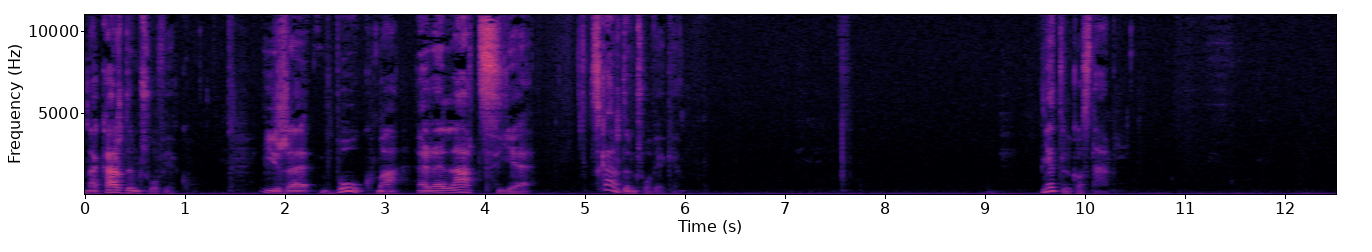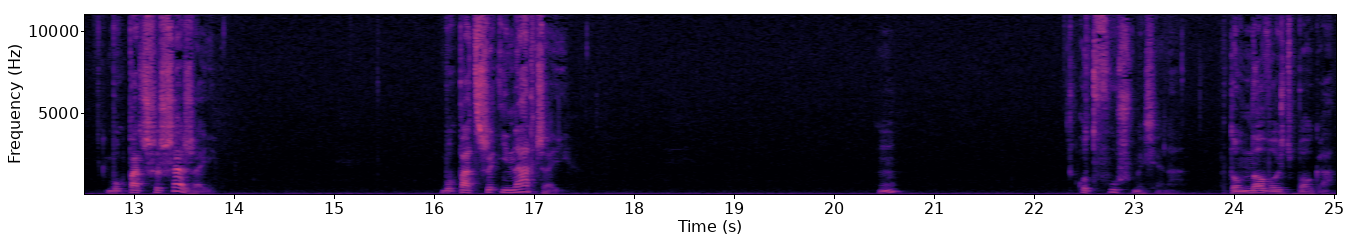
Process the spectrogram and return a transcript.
na każdym człowieku i że Bóg ma relacje z każdym człowiekiem. Nie tylko z nami. Bóg patrzy szerzej. Bóg patrzy inaczej. Hmm? Otwórzmy się na tą nowość Boga.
